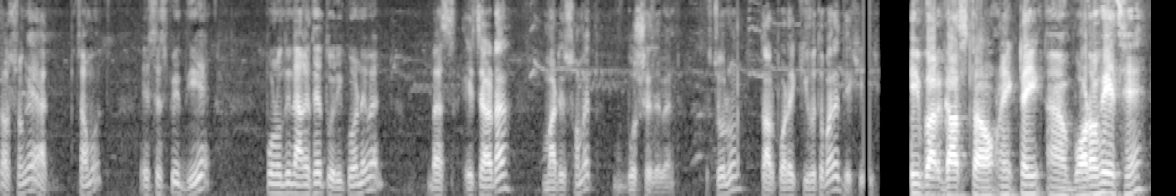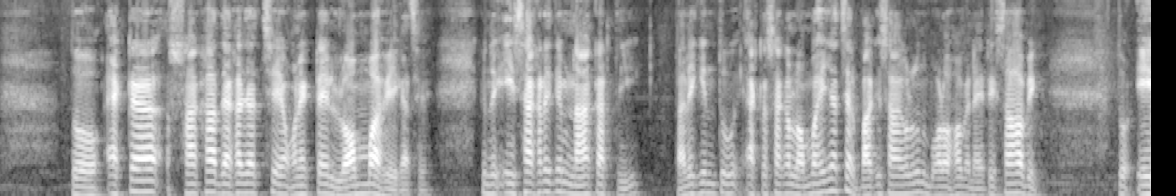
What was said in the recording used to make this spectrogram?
তার সঙ্গে এক চামচ এসএসপি দিয়ে পনেরো দিন আগে থেকে তৈরি করে নেবেন। ব্যাস এই চারাটা মাটির সমেত বসিয়ে দেবেন। চলুন, তারপরে কি হতে পারে দেখি। এইবার গাছটা অনেকটাই বড় হয়েছে। তো একটা শাখা দেখা যাচ্ছে অনেকটাই লম্বা হয়ে গেছে। কিন্তু এই শাখাটা যদি আমি না কাটতি তাহলে কিন্তু একটা শাখা লম্বা হয়ে যাচ্ছে আর বাকি শাখাগুলো কিন্তু বড়ো হবে না, এটাই স্বাভাবিক। তো এই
